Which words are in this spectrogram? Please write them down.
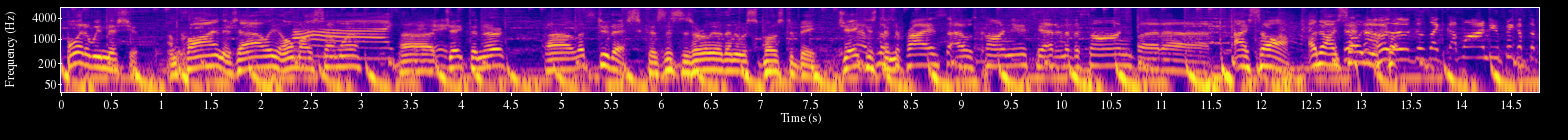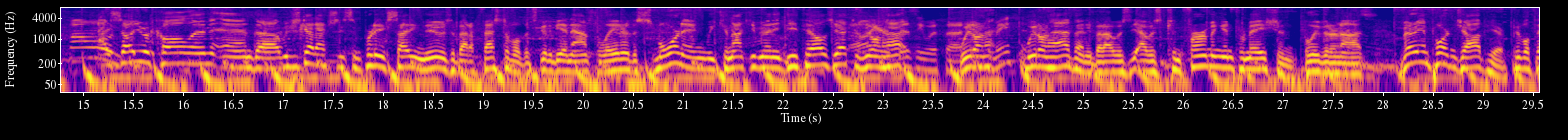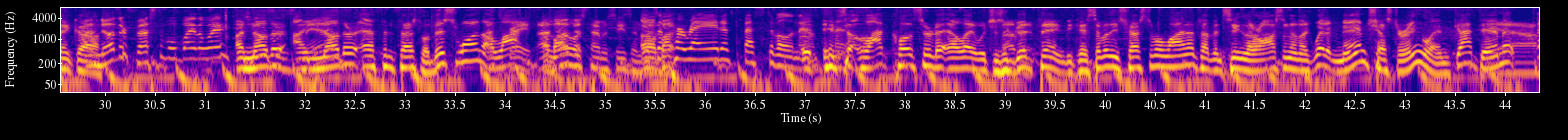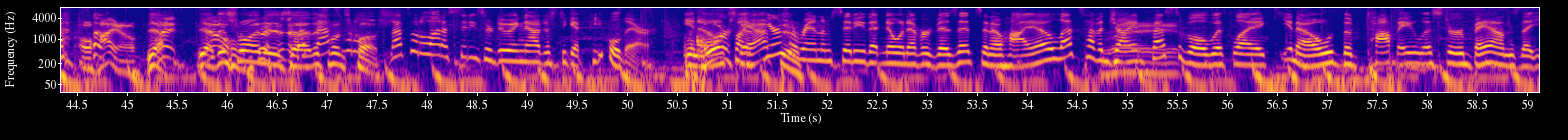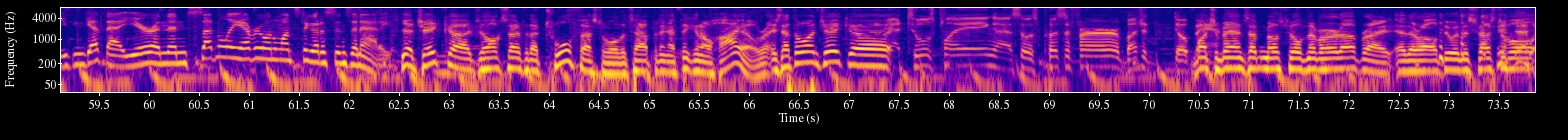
Boy, do we miss you. I'm Klein. There's Allie. Omar Hi. somewhere. Uh, Hey. Jake the nerd. Uh, let's do this because this is earlier than it was supposed to be. Jake I is. was no dem- surprised I was calling you to add another song, but uh, I saw. I know. I saw you. I ca- was just like, come on, dude, pick up the phone. I saw you were calling, and uh, we just got actually some pretty exciting news about a festival that's going to be announced later this morning. We cannot give you any details yet because Oh, we don't have busy with, uh, we don't information. we don't have any. But I was I was confirming information. Believe it or not, very important job here. People think uh, Another festival, by the way. another Jesus, another effing festival. This one That's a lot. great. I the love this time of season. Uh, It's but- a parade of festival It, announcements. it's a lot closer to LA, which is a good it. thing because some of these festival lineups I've been seeing they're awesome. I'm like, wait, at Manchester, England. God damn it. Ohio. Yeah, What? yeah. No. This one is uh, this one's what a- close. that's what a lot of cities are doing now just to get people there. You Of know, course, it's they like have here's to. a random city that no one ever visits in Ohio. Let's have a giant festival with like, you know, the top A-lister bands that you can get that year and then suddenly everyone wants to go to Cincinnati. Yeah, Jake, uh, is all excited for that Tool Festival that's happening, I think, in Ohio, right? Is that the one, Jake? Uh, Yeah, Tool's playing. Uh, so is Puscifer. A bunch of dope bands. A bunch of bands that most people have never heard of, right? And they're all doing this festival. It's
